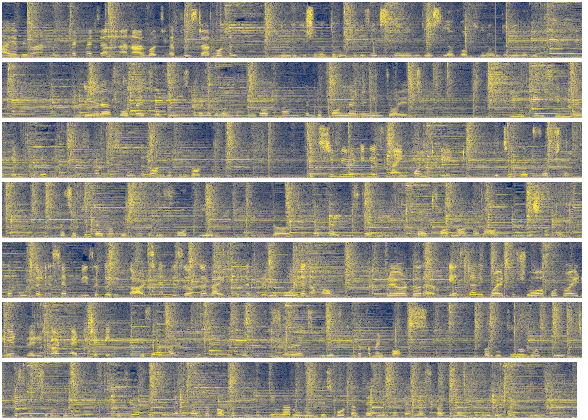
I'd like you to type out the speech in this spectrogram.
Hi everyone, welcome back to my channel and are watching a 3-star hotel. The location of the hotel is excellent and guests love walking around the neighborhood. There are four types of rooms available on booking.com. You can book online and enjoy it. You can see more than 100 reviews of this hotel on booking.com. Its review rating is 9.8, which is exceptional. The check-in time of this hotel is 4 pm and the are not allowed in this hotel. The hotel accepts major credit cards and reserves the right to temporarily hold an amount prior to arrival. Guests are required to show a photo ID and credit card at check-in. If you have already visited this hotel, please share your experience in the comment box. For booking or more details, check description of the video. If you are facing any kind of problem in booking a room in this hotel, then you can tell us by commenting. We will help you.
